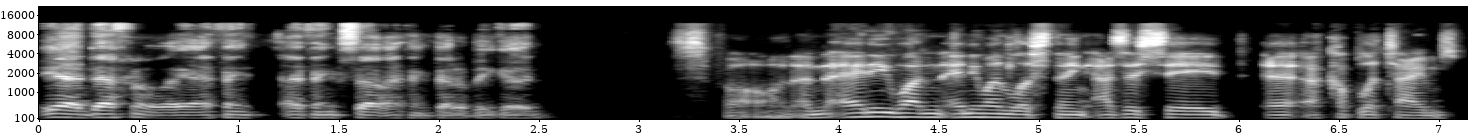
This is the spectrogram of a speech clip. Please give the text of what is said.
yeah, definitely. I think I think so. I think that'll be good. Spot on. And anyone anyone listening, as I said uh, a couple of times,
